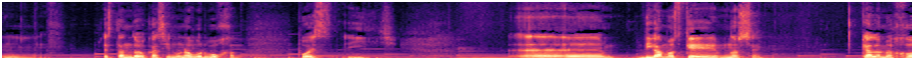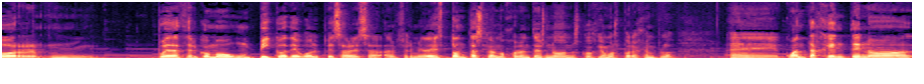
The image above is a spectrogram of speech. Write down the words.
mm, estando casi en una burbuja, pues... Eh, digamos que, no sé, que a lo mejor... Mm, puede hacer como un pico de golpe, ¿sabes? A, enfermedades tontas que a lo mejor antes no nos cogíamos. Por ejemplo, eh, ¿cuánta gente no...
